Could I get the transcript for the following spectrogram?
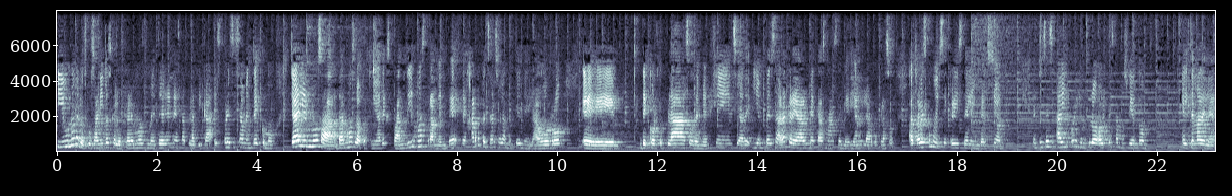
Y uno de los gusanitos que les queremos meter en esta plática es precisamente como ya irnos a darnos la oportunidad de expandir nuestra mente, dejar de pensar solamente en el ahorro eh, de corto plazo, de emergencia, de- y empezar a crear metas más de mediano y largo plazo a través, como dice Chris, de la inversión. Entonces ahí, por ejemplo, ahorita estamos viendo el tema de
